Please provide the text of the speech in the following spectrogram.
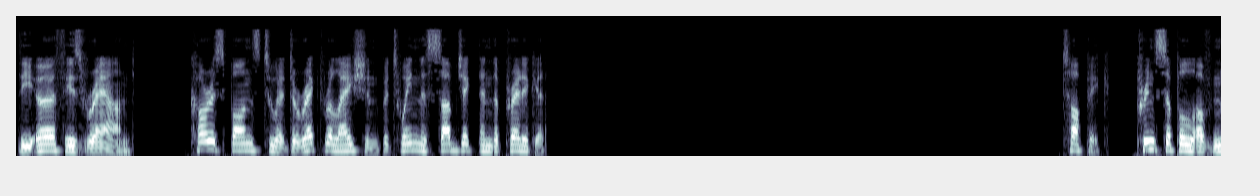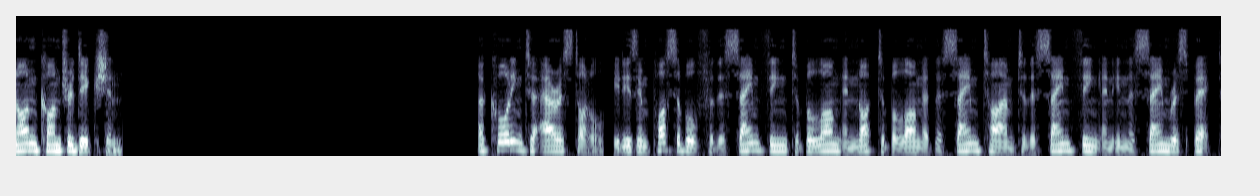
"...the Earth is round," corresponds to a direct relation between the subject and the predicate. Topic: Principle of non-contradiction According to Aristotle, it is impossible for the same thing to belong and not to belong at the same time to the same thing and in the same respect,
